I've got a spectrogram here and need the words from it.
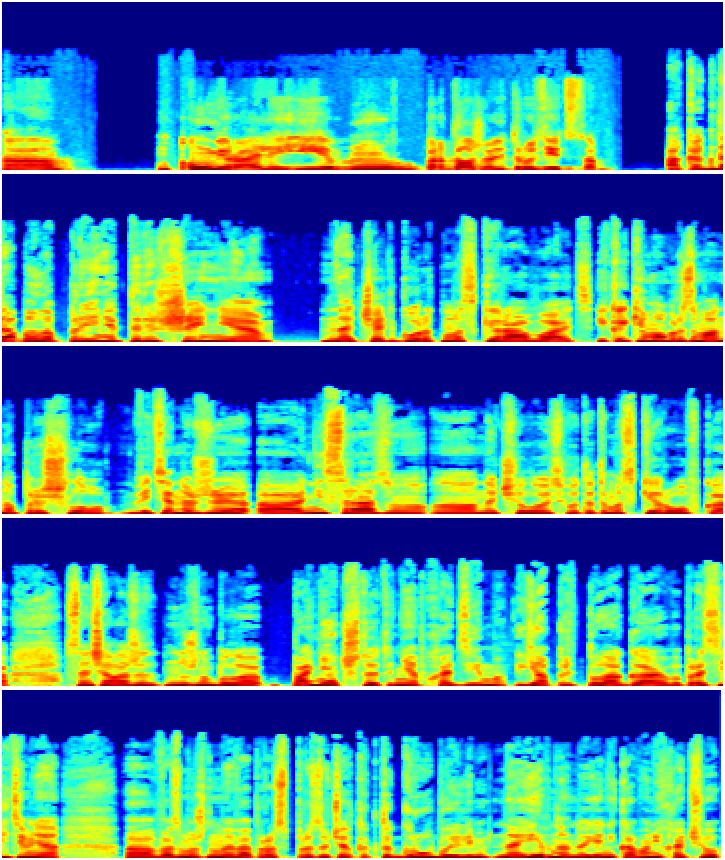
а, умирали и продолжали трудиться. А когда было принято решение начать город маскировать? И каким образом оно пришло? Ведь оно же а, не сразу а, началось, вот эта маскировка. Сначала же нужно было понять, что это необходимо. Я предполагаю. Вы простите меня, а, возможно, мои вопросы прозвучат как-то грубо или наивно, но я никого не хочу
